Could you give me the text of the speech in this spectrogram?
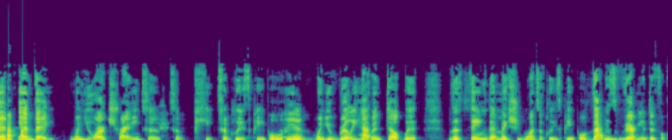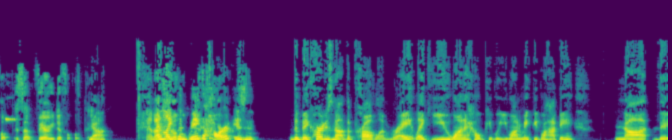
and and they when you are trained to to pe- to please people Mhm. and when you really haven't dealt with the thing that makes you want to please people that is Mhm. very difficult it's a very difficult thing Yeah. and, I and like the big heart isn't the big heart is not the problem right like you want to help people you want to make people happy not the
